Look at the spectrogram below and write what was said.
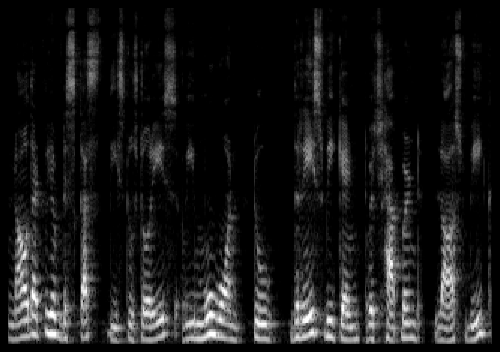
now that we have discussed these two stories, we move on to the race weekend which happened last week.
